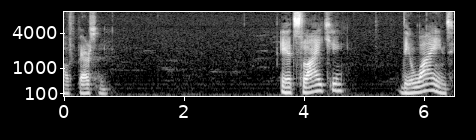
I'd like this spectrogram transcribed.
of person it's like the wind.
